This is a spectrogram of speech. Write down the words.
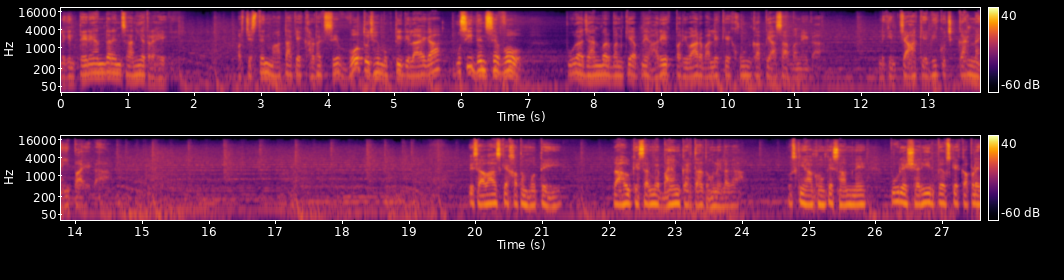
लेकिन तेरे अंदर इंसानियत रहेगी। और जिस दिन माता के खड़क से वो तुझे मुक्ति दिलाएगा, उसी दिन से वो पूरा जानवर बन के अपने हर एक परिवार वाले के खून का प्यासा बनेगा, लेकिन चाह के भी कुछ कर नहीं पाएगा। इस आवाज़ के खत्म होते ही राहुल के सर में भयंकर दर्द होने लगा। उसकी आँखों के सामने पूरे शरीर पे उसके कपड़े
